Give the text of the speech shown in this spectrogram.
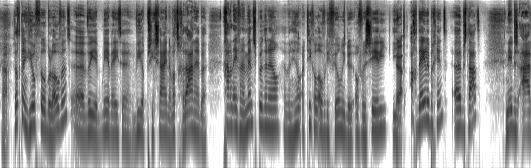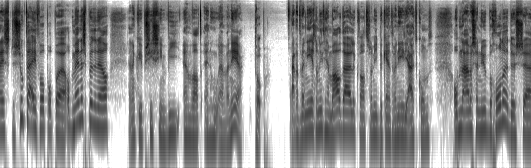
Ja. Dus dat klinkt heel veelbelovend. Wil je meer weten wie dat precies zijn en wat ze gedaan hebben? Ga dan even naar mens.nl. We hebben een heel artikel over die film, die de, over de serie. Die Ja. uit acht delen begint, bestaat. En hier dus Ares. Dus zoek daar even op op, eh, op mennis.nl. En dan kun je precies zien wie en wat en hoe en wanneer. Top. Ja, dat wanneer is nog niet helemaal duidelijk, want het is nog niet bekend wanneer die uitkomt. Opnames zijn nu begonnen, dus eh,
